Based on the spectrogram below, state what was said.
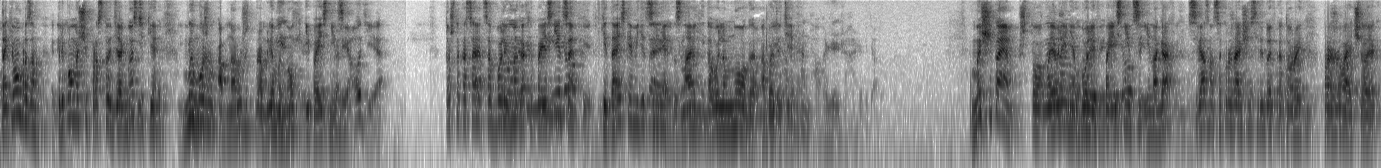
Таким образом, при помощи простой диагностики мы можем обнаружить проблемы ног и поясницы. То, что касается боли в ногах и пояснице, в китайской медицине знают довольно много об этой теме. Мы считаем, что появление боли в пояснице и ногах связано с окружающей средой, в которой проживает человек.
